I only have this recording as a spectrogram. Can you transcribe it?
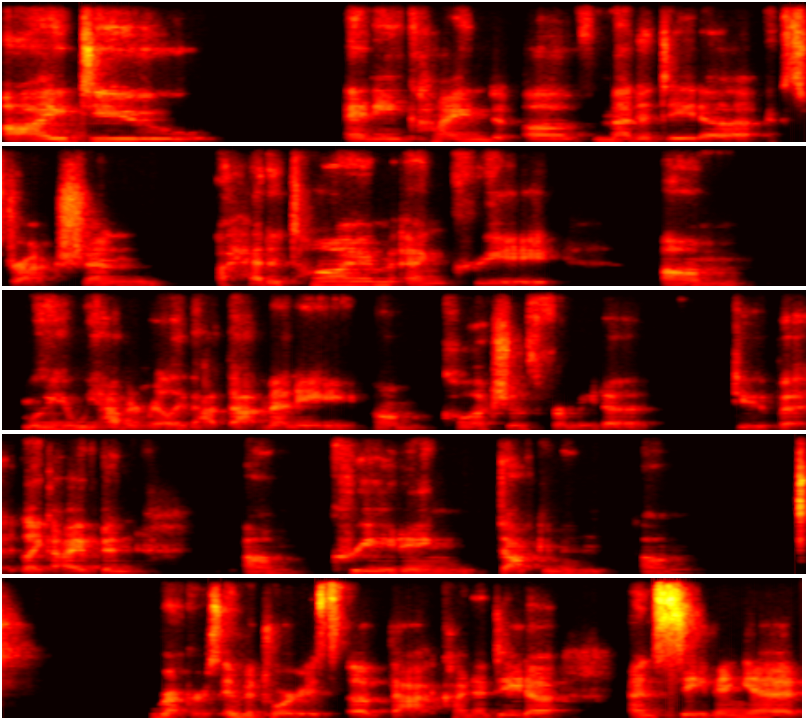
I do any kind of metadata extraction ahead of time and create, um, we, we haven't really got that many um, collections for me to do, but like I've been um, creating document um, records, inventories of that kind of data and saving it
